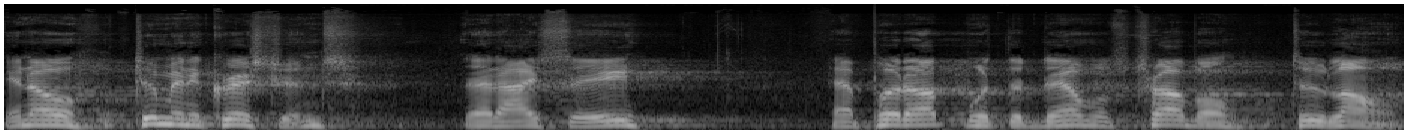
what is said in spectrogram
You know, too many Christians that I see have put up with the devil's trouble too long.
